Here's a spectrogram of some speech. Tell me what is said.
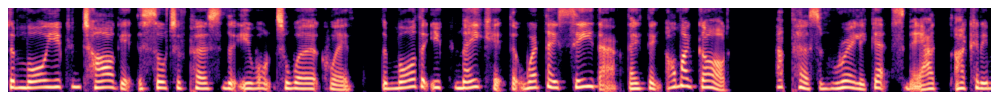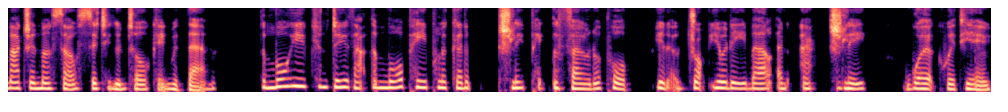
the more you can target the sort of person that you want to work with, the more that you can make it that when they see that, they think, oh my God, that person really gets me. I, I can imagine myself sitting and talking with them the more you can do that, the more people are going to actually pick the phone up or, you know, drop you an email and actually work with you.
